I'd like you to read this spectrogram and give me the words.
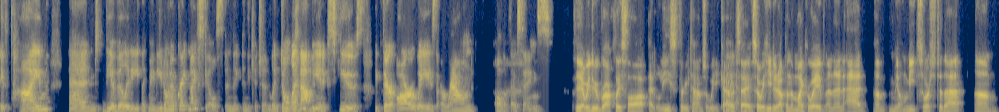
if time and the ability like maybe you don't have great knife skills in the in the kitchen like don't let that be an excuse like there are ways around all of those things So yeah, we do broccoli slaw at least three times a week, I Oh, would yeah. say. So we heat it up in the microwave and then add um, you know, meat source to that. Um,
